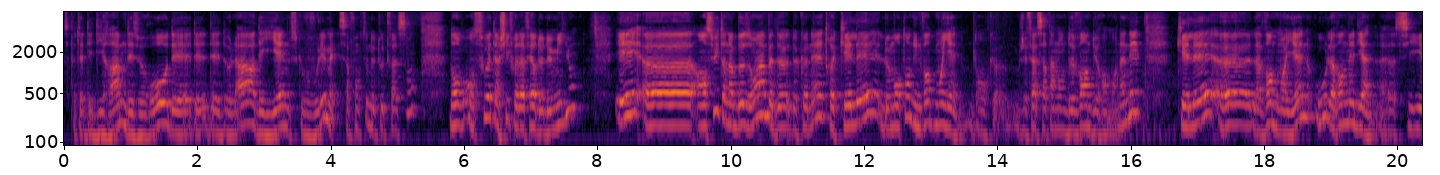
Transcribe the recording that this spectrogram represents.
C'est peut-être des dirhams, des euros, des, des dollars, des yens, ce que vous voulez, mais ça fonctionne de toute façon. Donc on souhaite un chiffre d'affaires de 2 millions. Et euh, ensuite, on a besoin ben, de, connaître quel est le montant d'une vente moyenne. Donc, euh, j'ai fait un certain nombre de ventes durant mon année. Quelle est euh, la vente moyenne ou la vente médiane? Si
